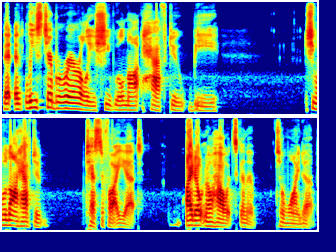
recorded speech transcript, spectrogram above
that at least temporarily she will not have to be, she will not have to testify yet. I don't know how it's going to to wind up.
